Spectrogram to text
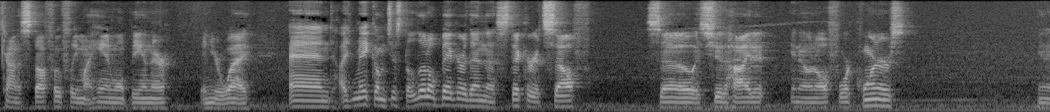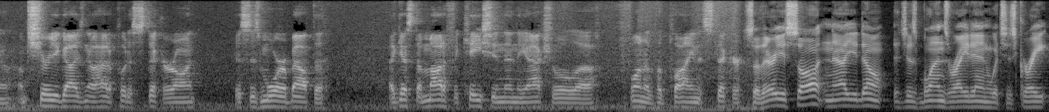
kind of stuff. Hopefully my hand won't be in there in your way. And I make them just a little bigger than the sticker itself. So it should hide it, you know, in all four corners. You know, I'm sure you guys know how to put a sticker on. This is more about the, I guess, the modification than the actual uh, fun of applying the sticker. So there you saw it, and now you don't. It just blends right in, which is great.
